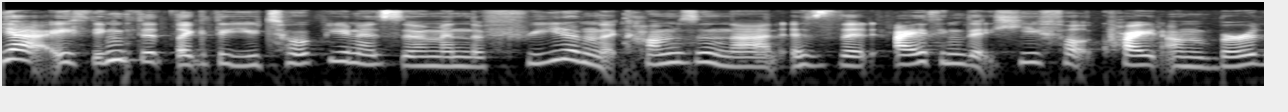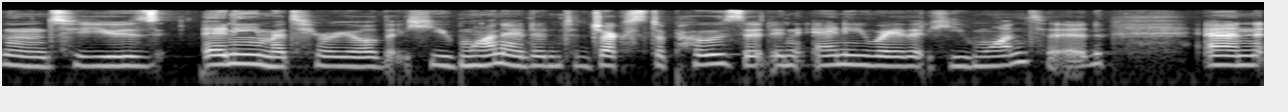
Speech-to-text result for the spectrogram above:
yeah, I think that like the utopianism and the freedom that comes in that is that I think that he felt quite unburdened to use any material that he wanted and to juxtapose it in any way that he wanted. And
